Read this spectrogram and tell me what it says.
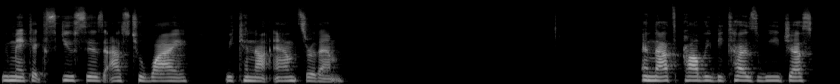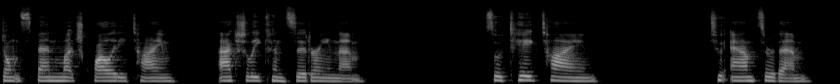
We make excuses as to why we cannot answer them. And that's probably because we just don't spend much quality time actually considering them. So take time to answer them.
